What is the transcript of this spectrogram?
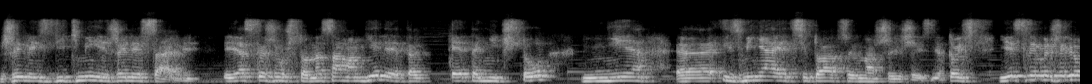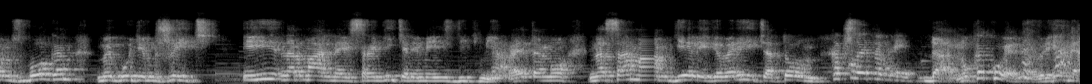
жили с детьми, жили сами. И я скажу, что на самом деле это, это ничто не э, изменяет ситуацию в нашей жизни. То есть, если мы живем с Богом, мы будем жить и нормально и с родителями, и с детьми. Да. Поэтому на самом деле говорить о том, Какое-то время. да, ну какое-то время,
